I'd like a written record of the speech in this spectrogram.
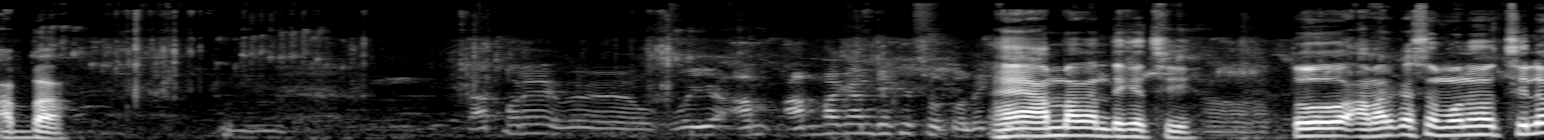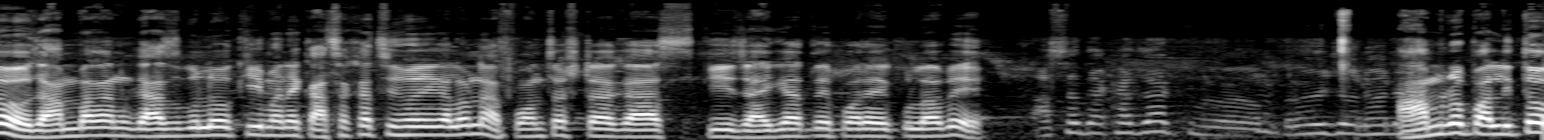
আব্বা। হ্যাঁ আম বাগান দেখেছি তো আমার কাছে মনে হচ্ছিল যে আম বাগান গাছগুলো কি মানে কাছাকাছি হয়ে গেল না? পঞ্চাশটা গাছ কি জায়গাতে পরে কুলাবে? আচ্ছা আম্রপালি তো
